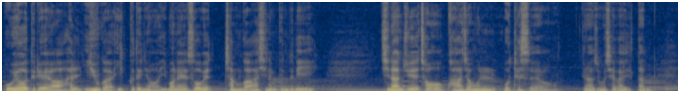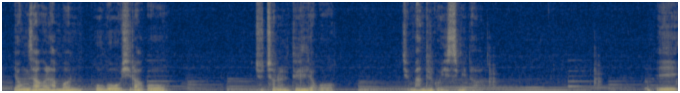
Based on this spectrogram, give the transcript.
보여드려야 할 이유가 있거든요. 이번에 수업에 참가하시는 분들이 지난주에 저 과정을 못했어요. 그래가지고 제가 일단 영상을 한번 보고 오시라고 추천을 드리려고 지금 만들고 있습니다. 이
